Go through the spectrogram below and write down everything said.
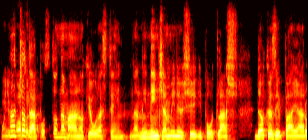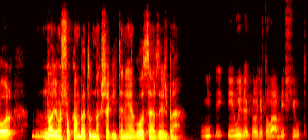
Mondjuk hát akkor... csatárposzton nem állnak jól, ez tény. Nincsen minőségi pótlás, de a középpályáról nagyon sokan be tudnak segíteni a gólszerzésbe. Én úgy vagyok hogyha tovább is jut,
